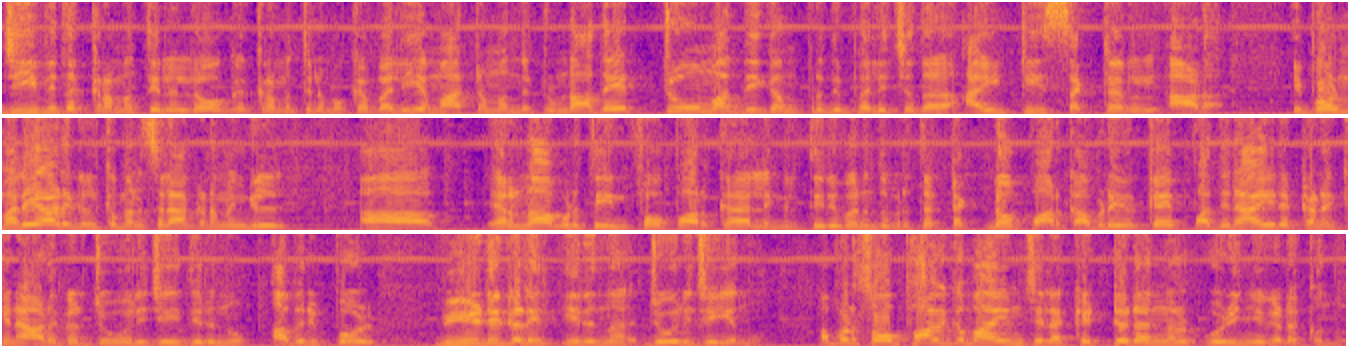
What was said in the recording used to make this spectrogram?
ജീവിതക്രമത്തിലും ലോകക്രമത്തിലും ഒക്കെ വലിയ മാറ്റം വന്നിട്ടുണ്ട്. അത് ഏറ്റവും അധികം പ്രതിഫലിച്ചത് ഐ ടി സെക്ടറിൽ ആണ്. ഇപ്പോൾ മലയാളികൾക്ക് മനസ്സിലാക്കണമെങ്കിൽ എറണാകുളത്തെ ഇൻഫോ പാർക്ക് അല്ലെങ്കിൽ തിരുവനന്തപുരത്തെ ടെക്നോ പാർക്ക് അവിടെയൊക്കെ പതിനായിരക്കണക്കിന് ആളുകൾ ജോലി ചെയ്തിരുന്നു. അവരിപ്പോൾ വീടുകളിൽ ഇരുന്ന് ജോലി ചെയ്യുന്നു. അപ്പോൾ സ്വാഭാവികമായും ചില കെട്ടിടങ്ങൾ ഒഴിഞ്ഞു കിടക്കുന്നു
